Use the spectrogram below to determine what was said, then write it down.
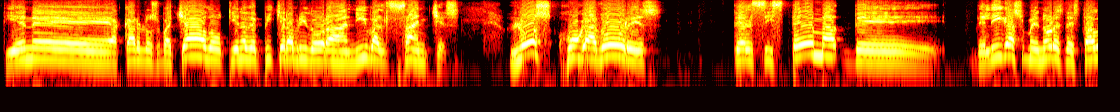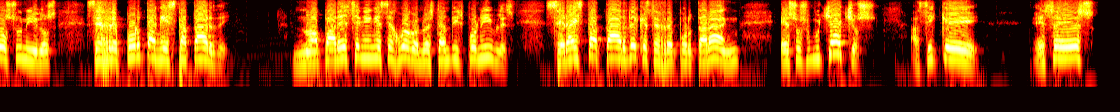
tiene a Carlos Machado, tiene de pitcher abridor a Aníbal Sánchez. Los jugadores del sistema de, de ligas menores de Estados Unidos se reportan esta tarde. No aparecen en ese juego, no están disponibles. Será esta tarde que se reportarán esos muchachos. Así que ese es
